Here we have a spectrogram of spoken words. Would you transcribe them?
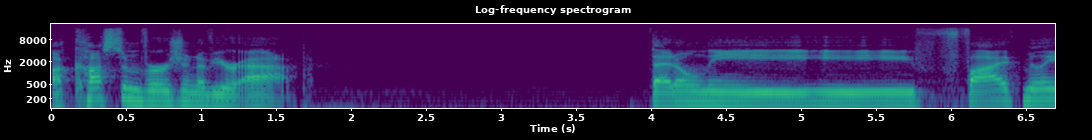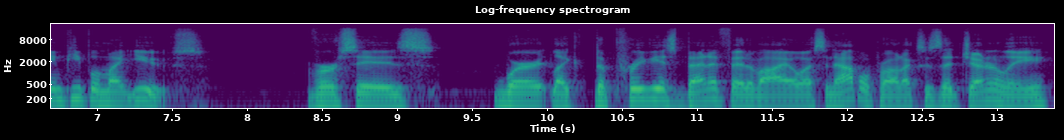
a custom version of your app that only 5 million people might use versus where like the previous benefit of iOS and Apple products is that generally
